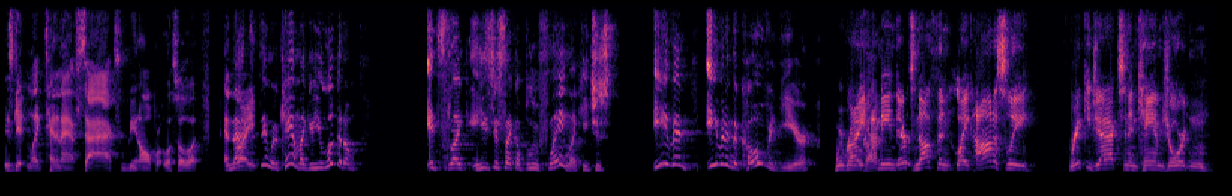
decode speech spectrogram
is getting like 10 and a half sacks and being all pro. So, like, and that's right. the thing with Cam. Like, if you look at him, it's like he's just like a blue flame. Like, he just, even, even in the COVID year, where right. Like, I mean, there's nothing like honestly, Rickey Jackson and Cam Jordan.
